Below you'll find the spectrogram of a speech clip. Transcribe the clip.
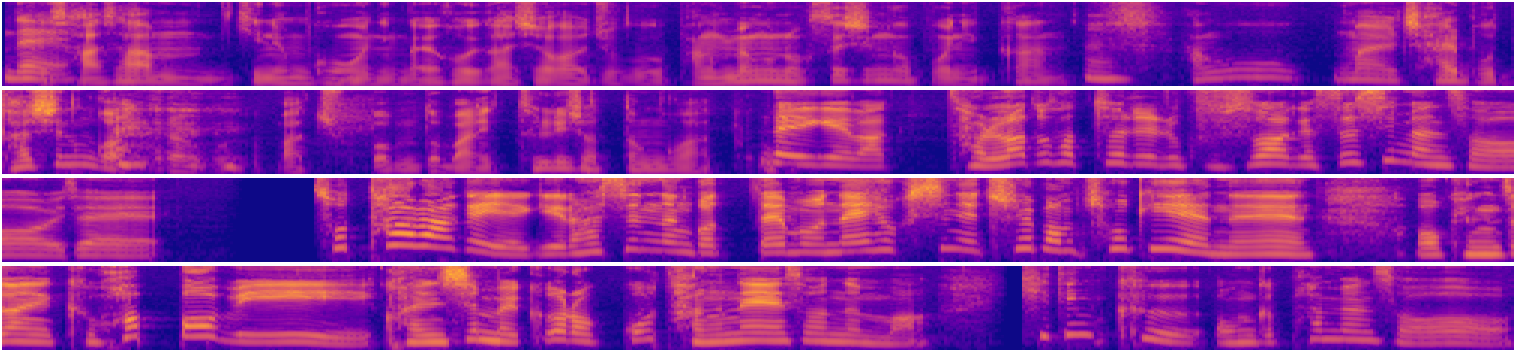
네. 4.3 기념공원인가요? 거기 가셔가지고 방명록 쓰신 거 보니까 네. 한국말 잘 못하시는 것 같더라고요. 맞춤법도 많이 틀리셨던 것 같고. 근데 이게 막 전라도 사투리를 구수하게 쓰시면서 이제 소탈하게 얘기를 하시는 것 때문에 혁신이 출범 초기에는 어 굉장히 그 화법이 관심을 끌었고 당내에서는 막 히딩크 언급하면서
